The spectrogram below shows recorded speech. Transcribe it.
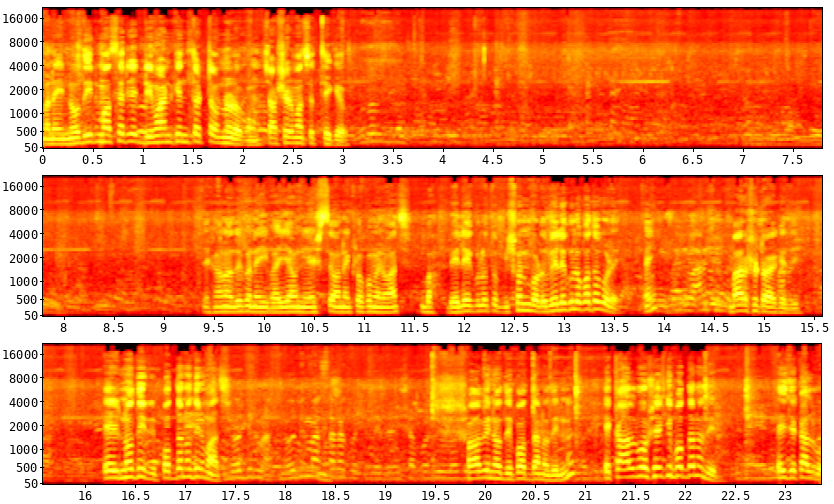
মানে এই নদীর মাছের যে ডিমান্ড কিন্তু একটা অন্যরকম চাষের মাছের থেকেও। এখানে দেখুন এই ভাইয়াও নিয়ে এসছে অনেক রকমের মাছ। বাহ বেলেগুলো তো ভীষণ বড়। বেলেগুলো কত করে এই বারোশো টাকা কেজি। এই নদীর পদ্মা নদীর মাছ? সবই নদী পদ্মা নদীর না? এ কালবো সে কি পদ্মা নদীর? এই যে কালবো।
